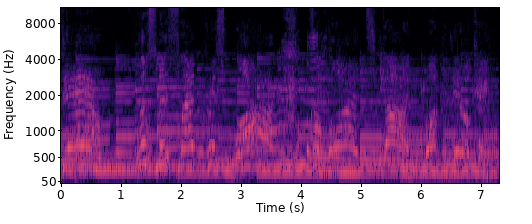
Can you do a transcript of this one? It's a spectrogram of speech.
damn! Will Smith slapped Chris Rock! What? God, fuck the damn. Okay.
